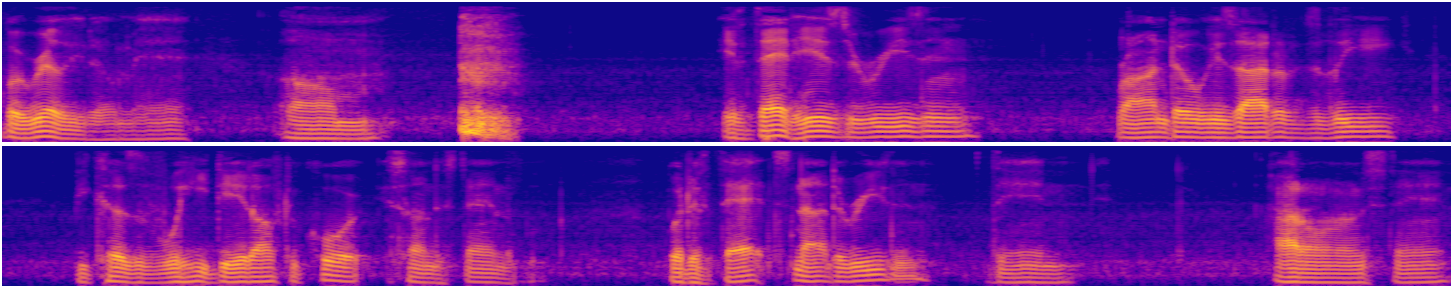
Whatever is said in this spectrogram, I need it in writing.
But really though, man, um if that is the reason Rondo is out of the league because of what he did off the court, it's understandable. But if that's not the reason, then I don't understand.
